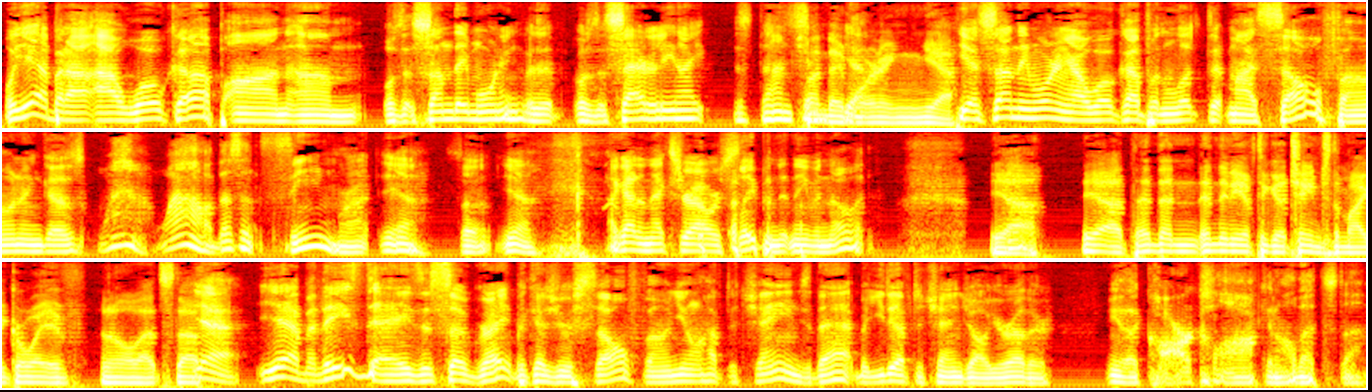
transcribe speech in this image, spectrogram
Well, yeah, but I, I, woke up on um, was it Sunday morning? Was it was it Saturday night? This time change? Sunday yeah. morning, yeah, yeah. Sunday morning, I woke up and looked at my cell phone and goes, "Wow, wow, it doesn't seem right." Yeah, so yeah, I got an extra hour sleep and didn't even know it. Yeah. Yeah, and then and then you have to go change the microwave and all that stuff. Yeah, yeah, but these days it's so great because your cell phone you don't have to change that, but you do have to change all your other, you know, the car clock and all that stuff.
